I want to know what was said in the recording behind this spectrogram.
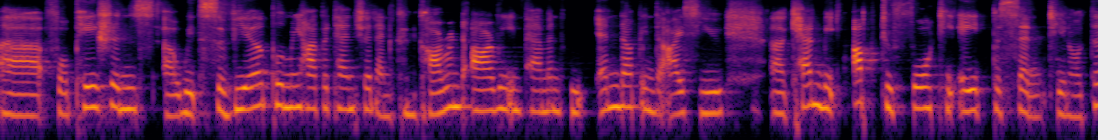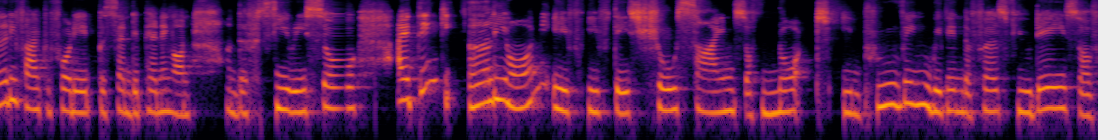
uh, for patients uh, with severe pulmonary hypertension and concurrent RV impairment who end up in the ICU uh, can be up to 48%, you know, 35 to 48%, depending on, on the series. So I think early on, if, if they show signs of not improving within the first few days of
